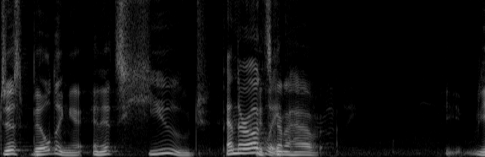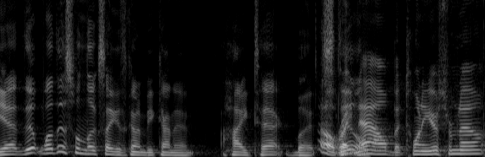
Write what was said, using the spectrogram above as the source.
just building it, and it's huge. And they're ugly. It's going to have. Yeah. Th- well, this one looks like it's going to be kind of high tech, but oh, right still- now, but twenty years from now,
